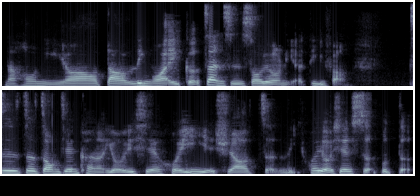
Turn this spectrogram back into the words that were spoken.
然后你又要到另外一个暂时收留你的地方。这这中间可能有一些回忆也需要整理，会有些舍不得。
